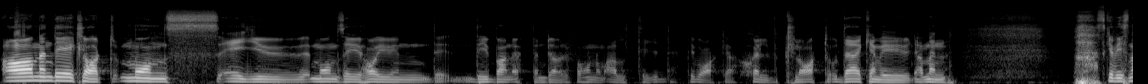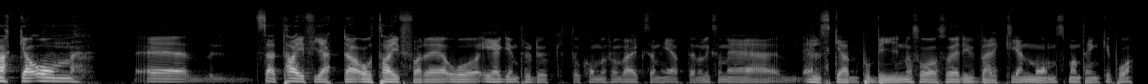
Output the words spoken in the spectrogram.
Ja, men det är klart. Måns är ju, Måns är ju, har ju en, det, det är ju bara en öppen dörr för honom alltid tillbaka, självklart. Och där kan vi ju, ja men, ska vi snacka om eh, så här taifhjärta och taifare och egen produkt och kommer från verksamheten och liksom är älskad på byn och så, så är det ju verkligen Måns man tänker på.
